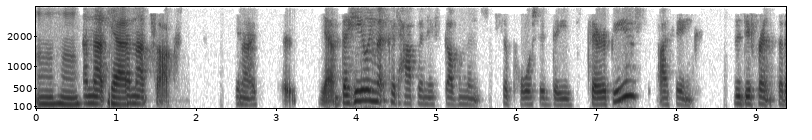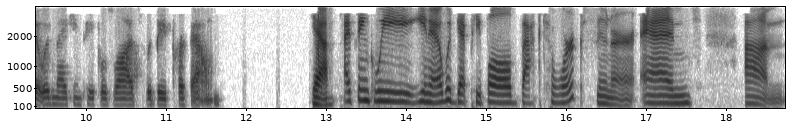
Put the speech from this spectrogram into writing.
Mm-hmm. And that's yes. and that sucks. You know, yeah, the healing that could happen if governments supported these therapies, I think the difference that it would make in people's lives would be profound. Yeah, I think we, you know, would get people back to work sooner and um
